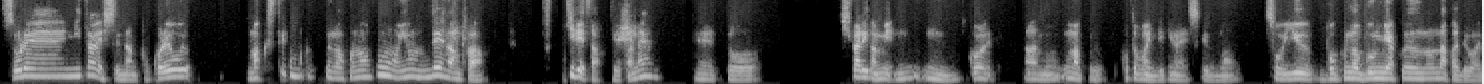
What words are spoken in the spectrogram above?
それに対してなんかこれを、マックス・テクマックのこの本を読んでなんか、切れたっていうかね、えっ、ー、と、光が見え、うん、これ、あの、うまく言葉にできないですけども、そういう僕の文脈の中では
